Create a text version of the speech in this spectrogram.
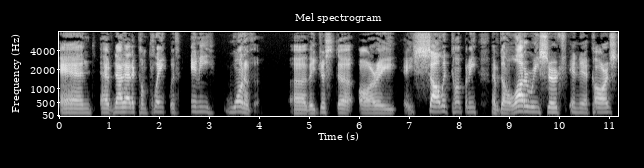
and have not had a complaint with any one of them. Uh, they just uh, are a, a solid company, have done a lot of research in their cars,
